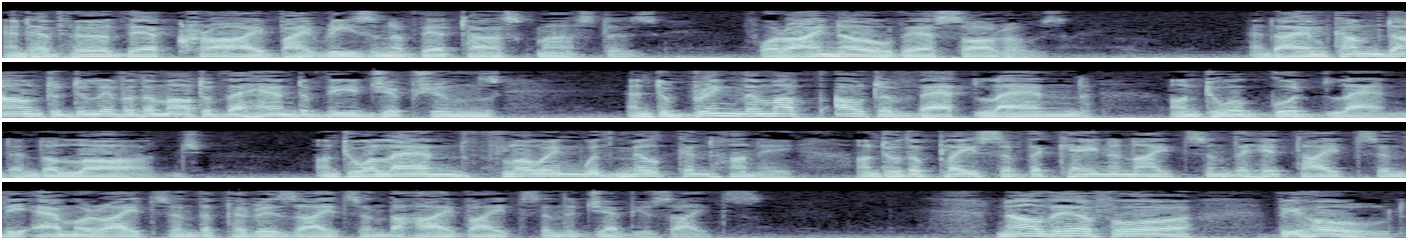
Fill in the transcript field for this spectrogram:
and have heard their cry by reason of their taskmasters, for I know their sorrows. And I am come down to deliver them out of the hand of the Egyptians, and to bring them up out of that land unto a good land and a large, unto a land flowing with milk and honey, unto the place of the Canaanites and the Hittites and the Amorites and the Perizzites and the Hivites and the Jebusites. Now therefore, behold,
